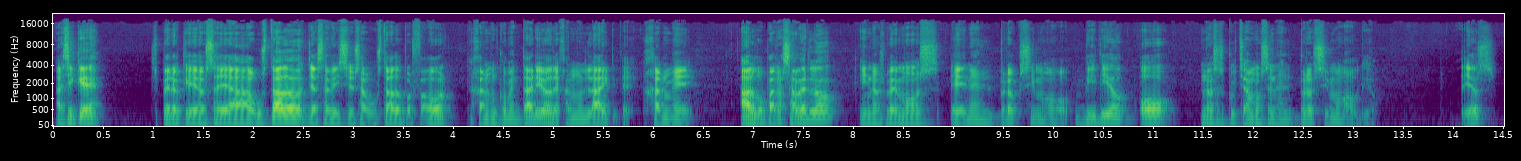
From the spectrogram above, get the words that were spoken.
Así que espero que os haya gustado. Ya sabéis si os ha gustado, por favor, dejadme un comentario, dejadme un like, dejadme algo para saberlo y nos vemos en el próximo vídeo o nos escuchamos en el próximo audio. Adiós.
